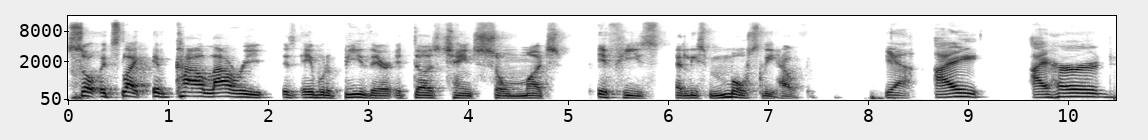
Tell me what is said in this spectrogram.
So it's like if Kyle Lowry is able to be there, it does change so much if he's at least mostly healthy. Yeah. I I heard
